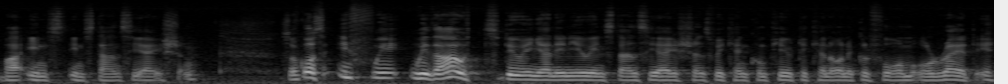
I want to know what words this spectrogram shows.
by inst instantiation. So of course, if we, without doing any new instantiations, we can compute the canonical form already,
